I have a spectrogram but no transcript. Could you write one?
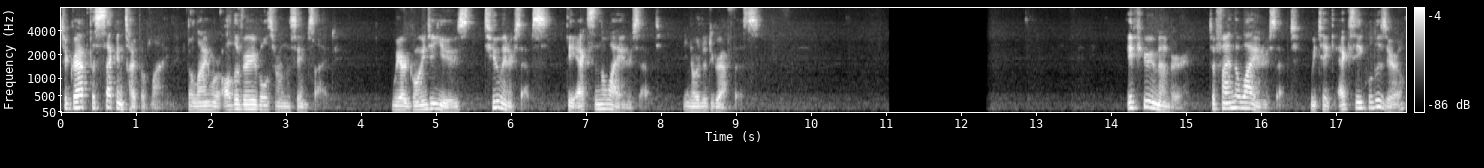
To graph the second type of line, the line where all the variables are on the same side. We are going to use two intercepts, the x and the y-intercept, in order to graph this. If you remember, to find the y-intercept, we take x equal to 0,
